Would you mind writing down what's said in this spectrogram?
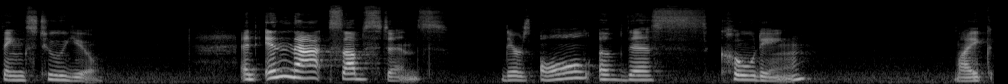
things to you. And in that substance, there's all of this coding, like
